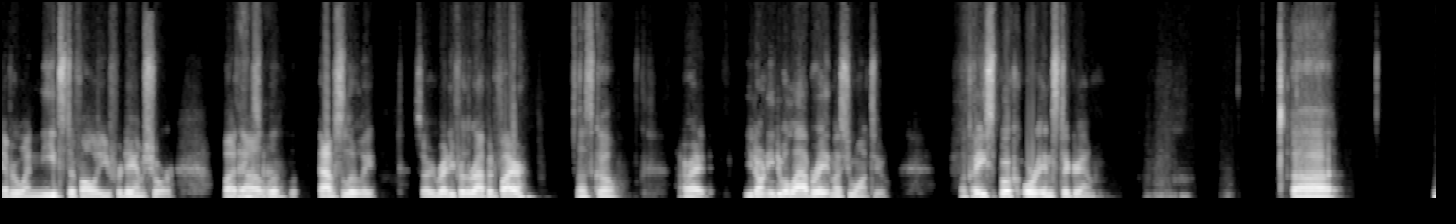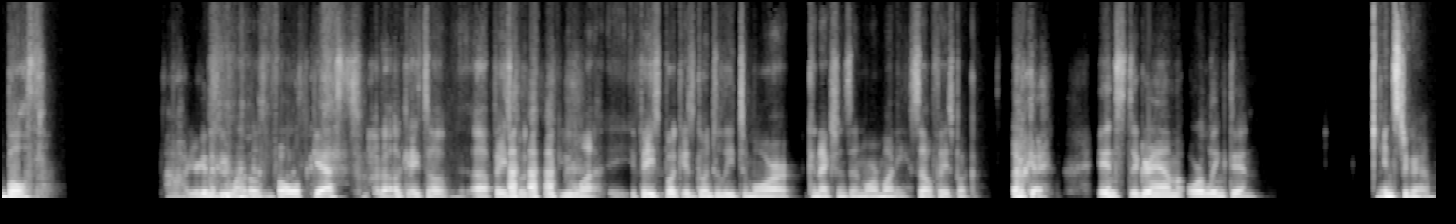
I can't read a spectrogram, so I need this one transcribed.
everyone needs to follow you for damn sure. But Thanks, uh look- absolutely. So you ready for the rapid fire? Let's go. all right. You don't need to elaborate unless you want to. Okay. facebook or instagram? Uh, both. Oh you're gonna be one of those both guests No, no, Okay. So uh, Facebook, if you want, Facebook is going to lead to more connections and more money. So Facebook, Okay. Instagram or LinkedIn? Instagram,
